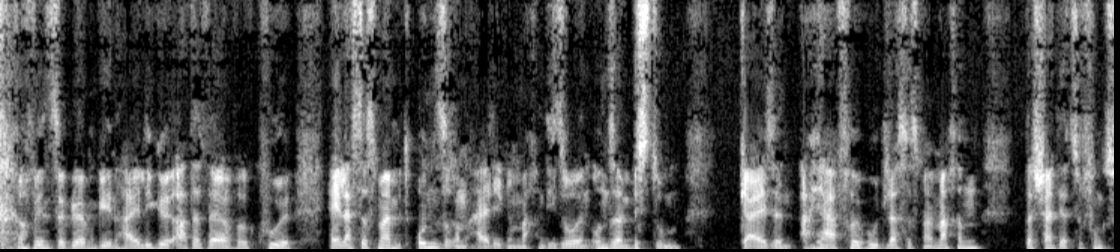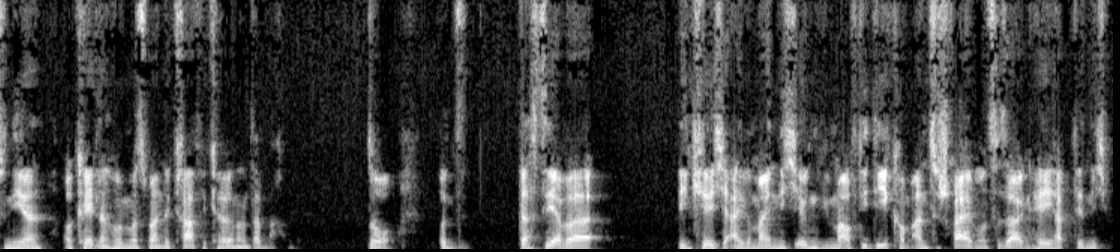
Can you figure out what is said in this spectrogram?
auf Instagram gehen Heilige, ach, das wäre voll cool. Hey, lass das mal mit unseren Heiligen machen, die so in unserem Bistum geil sind. Ach ja, voll gut, lass das mal machen. Das scheint ja zu funktionieren. Okay, dann holen wir uns mal eine Grafikerin und dann machen wir. So. Und dass die aber in Kirche allgemein nicht irgendwie mal auf die Idee kommen, anzuschreiben und zu sagen, hey, habt ihr nicht,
